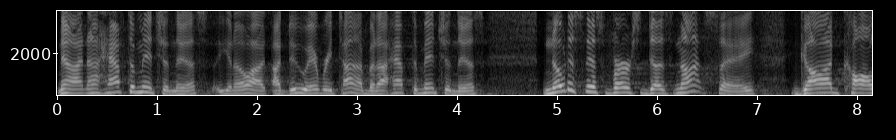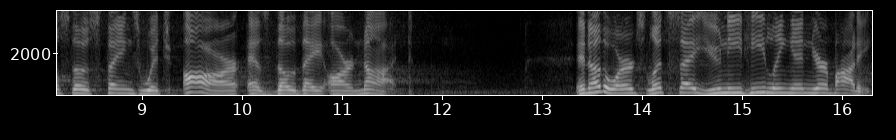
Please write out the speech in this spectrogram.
Now, and I have to mention this, you know, I, I do every time, but I have to mention this Notice this verse does not say God calls those things which are as though they are not. In other words, let's say you need healing in your body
